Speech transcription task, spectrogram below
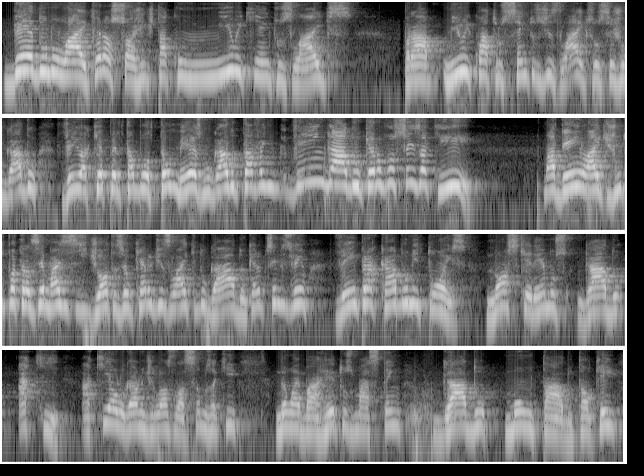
Dedo no like. Olha só, a gente tá com 1.500 likes para 1.400 dislikes. Ou seja, o gado veio aqui apertar botão mesmo. O gado tava. Em... Vem, gado, quero vocês aqui. Mas deem like junto para trazer mais esses idiotas. Eu quero dislike do gado. Eu quero que eles venham. Vem pra cá, bonitões. Nós queremos gado aqui. Aqui é o lugar onde nós laçamos aqui. Não é Barretos, mas tem gado montado, tá ok?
